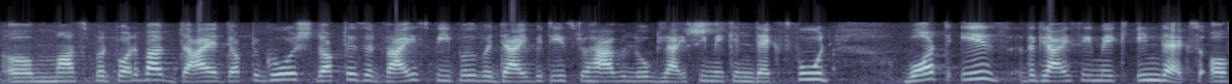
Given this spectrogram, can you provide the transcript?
a must. But what about diet? Dr. Ghosh, doctors advise people with diabetes to have a low glycemic index food. What is the glycemic index of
